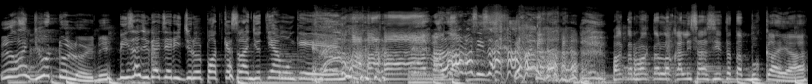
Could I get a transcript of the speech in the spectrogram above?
Lumayan judul loh ini. Bisa juga jadi judul podcast selanjutnya mungkin. Halo masih saya. Faktor-faktor lokalisasi tetap buka ya.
